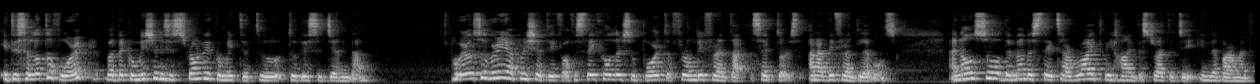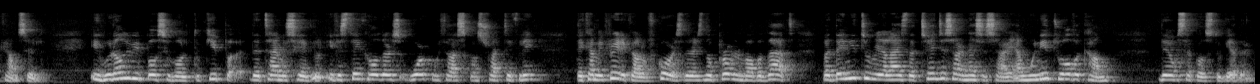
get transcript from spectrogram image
It is a lot of work, but the Commission is strongly committed to, to this agenda. We're also very appreciative of stakeholder support from different uh, sectors and at different levels. And also, the Member States are right behind the strategy in the Environment Council. It would only be possible to keep the time schedule if stakeholders work with us constructively. They can be critical, of course, there is no problem about that, but they need to realize that changes are necessary and we need to overcome the obstacles together.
